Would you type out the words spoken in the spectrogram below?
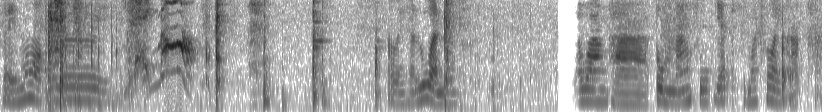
ใส่หม้อกันเลยใส่หม้อเอาไว้ทาล้วนนะระวางถาต้มน้ำซุปแยกสิมาซอยกากถา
